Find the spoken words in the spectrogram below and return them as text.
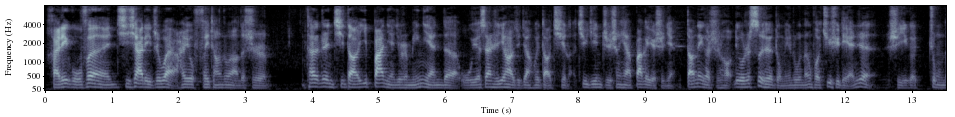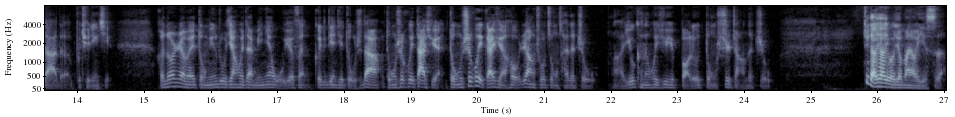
海力股份、七夏力之外，还有非常重要的是，他的任期到一八年，就是明年的五月三十一号就将会到期了。距今只剩下八个月时间，到那个时候，六十四岁的董明珠能否继续连任，是一个重大的不确定性。很多人认为，董明珠将会在明年五月份格力电器董事大董事会大选、董事会改选后让出总裁的职务。啊，有可能会继续保留董事长的职务。这条消息我觉得蛮有意思的，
